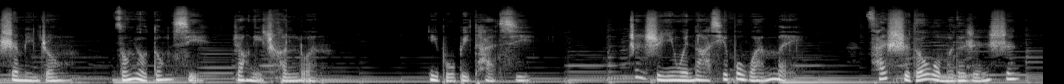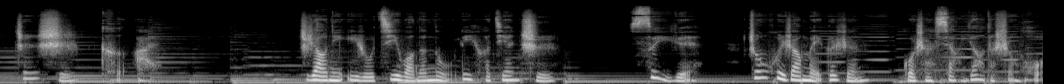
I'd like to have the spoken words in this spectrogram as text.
生命中总有东西让你沉沦，你不必叹息。正是因为那些不完美，才使得我们的人生真实可爱。只要你一如既往的努力和坚持，岁月终会让每个人过上想要的生活。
